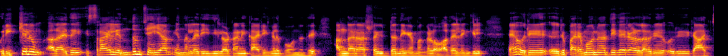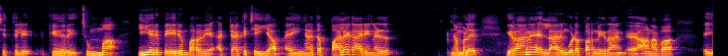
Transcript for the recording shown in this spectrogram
ഒരിക്കലും അതായത് ഇസ്രായേൽ എന്തും ചെയ്യാം എന്നുള്ള രീതിയിലോട്ടാണ് ഈ കാര്യങ്ങൾ പോകുന്നത്. അന്താരാഷ്ട്ര യുദ്ധ നിയമങ്ങളോ അതല്ലെങ്കിൽ ഒരു ഒരു പരമോന്നാധികാരമുള്ള ഒരു ഒരു രാജ്യത്തിൽ കയറി ചുമ്മാ ഈ ഒരു പേരും പറഞ്ഞ് അറ്റാക്ക് ചെയ്യാം. ഇങ്ങനത്തെ പല കാര്യങ്ങൾ നമ്മൾ ഇറാനെ എല്ലാവരും കൂടെ പറഞ്ഞു ഇറാൻ ആണവ ഈ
